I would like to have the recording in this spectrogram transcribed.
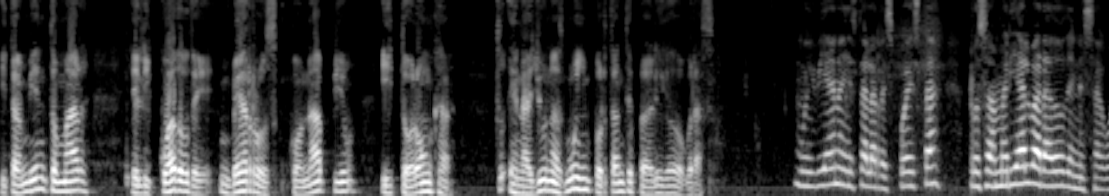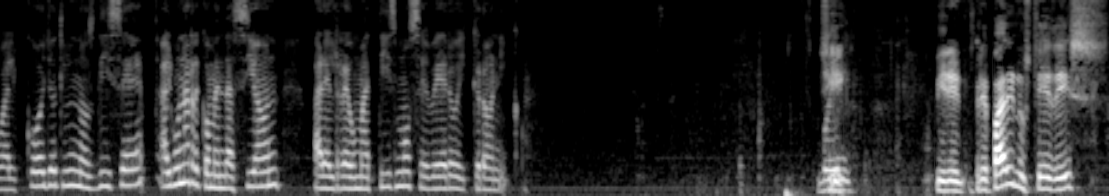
Y también tomar el licuado de berros con apio y toronja en ayunas, muy importante para el hígado graso. Muy bien, ahí está la respuesta. Rosa María Alvarado de Nezahualcóyotl nos dice alguna recomendación para el reumatismo severo y crónico. Sí, Miren, preparen ustedes,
